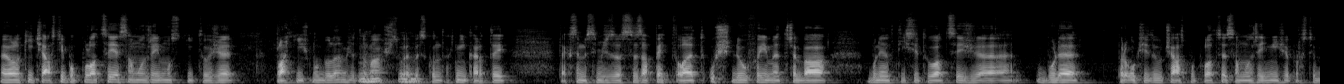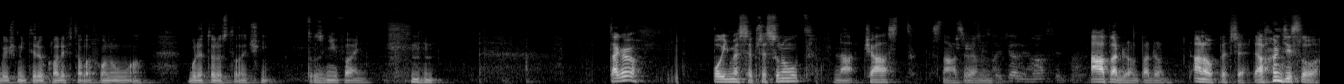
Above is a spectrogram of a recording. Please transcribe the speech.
ve velké části populace je samozřejmostí to, že platíš mobilem, že to mm-hmm. máš svoje mhm. bezkontaktní karty, tak si myslím, že zase za pět let už doufejme třeba budeme v té situaci, že bude pro určitou část populace samozřejmě, že prostě budeš mít ty doklady v telefonu a bude to dostatečný. To zní fajn. tak jo, pojďme se přesunout na část s názvem... A, pardon, pardon. Ano, Petře, dávám ti slovo.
